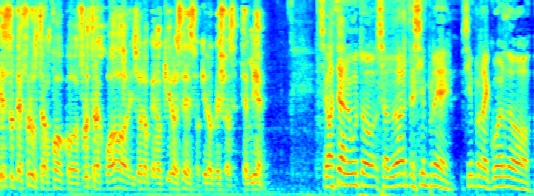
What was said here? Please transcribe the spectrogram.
y eso te frustra un poco, frustra al jugador y yo lo que no quiero es eso, quiero que ellos estén bien. Sebastián, un gusto saludarte. Siempre, siempre recuerdo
